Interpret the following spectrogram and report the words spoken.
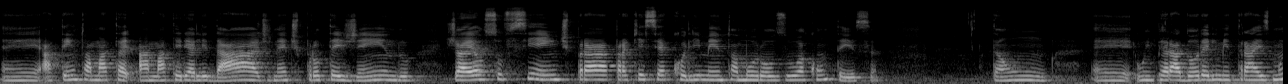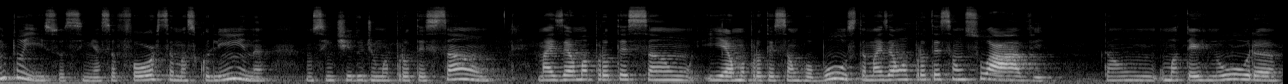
é, atento à materialidade, né, te protegendo, já é o suficiente para que esse acolhimento amoroso aconteça. Então, é, o imperador ele me traz muito isso, assim, essa força masculina no sentido de uma proteção, mas é uma proteção e é uma proteção robusta, mas é uma proteção suave. Então, uma ternura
